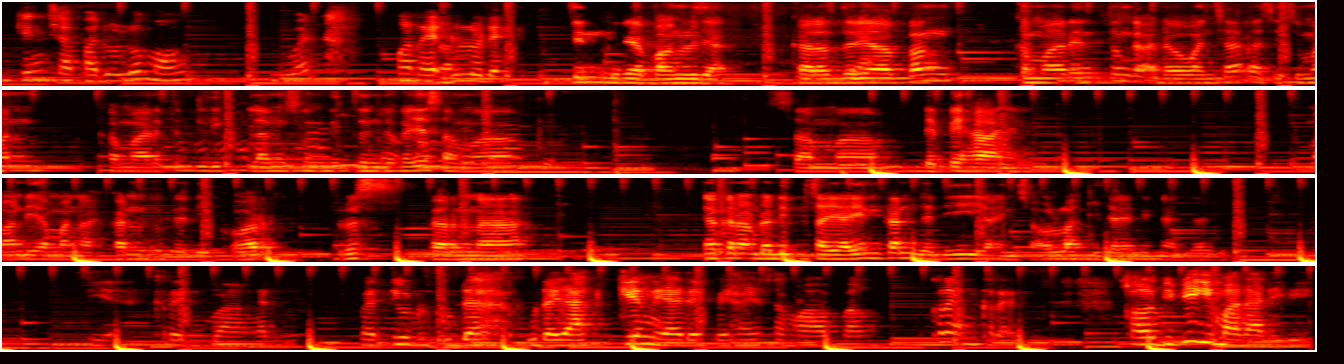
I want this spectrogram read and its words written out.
Mungkin siapa dulu mau duluan? Bang Dayat dulu deh. Mungkin dari Abang dulu ya. Kalau dari ya. Abang kemarin tuh nggak ada wawancara sih, cuman kemarin tuh langsung ditunjuk aja sama sama DPH-nya gitu memang diamanahkan untuk jadi kor terus karena ya karena udah dipercayain kan jadi ya insya Allah dijalanin aja gitu keren banget. Berarti udah udah, udah yakin ya DPH sama abang. Keren keren. Kalau Bibi gimana Bibi?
